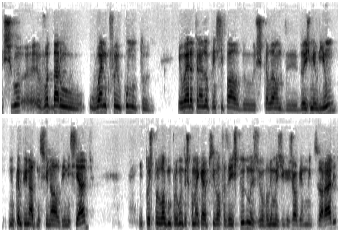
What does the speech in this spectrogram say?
chegou, vou-te dar o, o, ano que foi o cúmulo de tudo. Eu era treinador principal do escalão de 2001, no Campeonato Nacional de Iniciados, e depois por logo me perguntas como é que era possível fazer isto tudo, mas houve ali uma giga joga em muitos horários.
